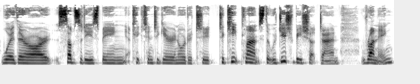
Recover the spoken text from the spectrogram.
where there are subsidies being kicked into gear in order to, to keep plants that were due to be shut down running.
